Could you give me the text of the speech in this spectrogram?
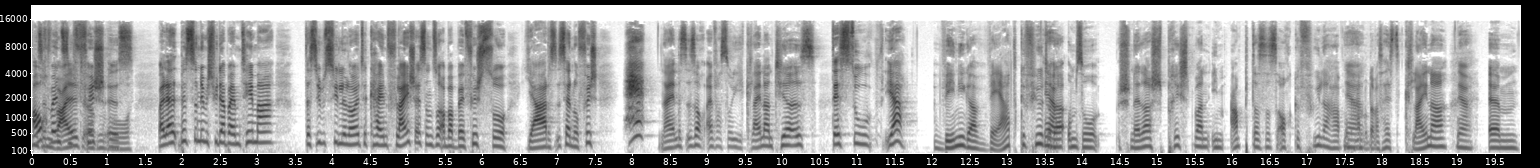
auch wenn es ein Fisch irgendwo. ist. Weil da bist du nämlich wieder beim Thema, dass übelst viele Leute kein Fleisch essen und so, aber bei Fisch so, ja, das ist ja nur Fisch. Hä? Nein, das ist auch einfach so, je kleiner ein Tier ist, Desto, ja, weniger wert gefühlt Ja. oder umso schneller spricht man ihm ab, dass es auch Gefühle haben Ja. kann. Oder was heißt kleiner? ja. Ähm,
